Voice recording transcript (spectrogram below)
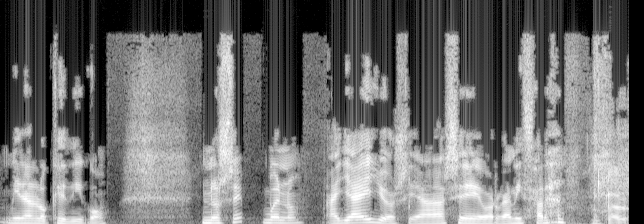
Mira lo que digo. No sé, bueno, allá ellos ya se organizarán. Claro.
